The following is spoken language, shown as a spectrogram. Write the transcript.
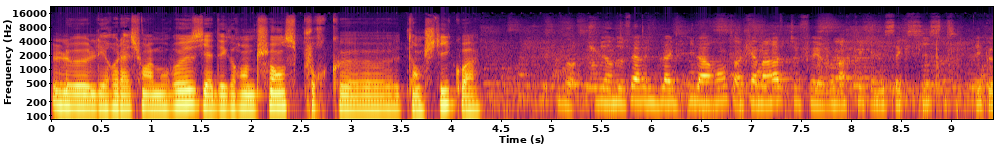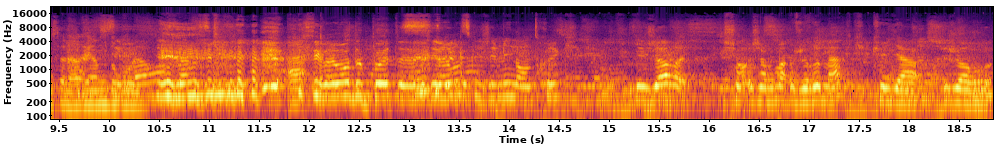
les relations amoureuses, il y a des grandes chances pour que t'en chies, quoi. Tu viens de faire une blague hilarante, un camarade te fait remarquer qu'elle est sexiste et que ça n'a rien de drôle. c'est vraiment de potes. C'est vraiment ce que j'ai mis dans le truc. C'est genre, je, remarque qu'il y a genre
